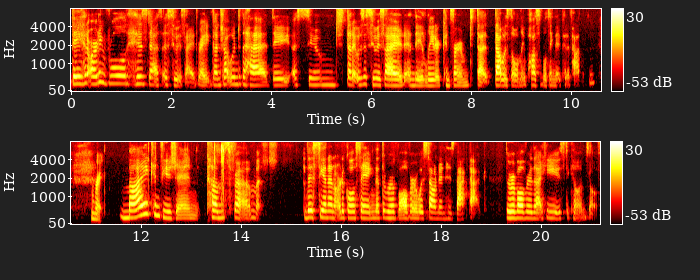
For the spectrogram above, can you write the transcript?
they had already ruled his death a suicide, right? Gunshot wound to the head. They assumed that it was a suicide, and they later confirmed that that was the only possible thing that could have happened. Right. My confusion comes from this CNN article saying that the revolver was found in his backpack, the revolver that he used to kill himself.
